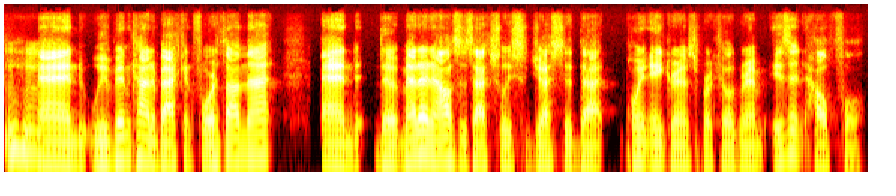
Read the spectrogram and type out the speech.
Mhm. And we've been kind of back and forth on that. And the meta analysis actually suggested that 0.8 grams per kilogram isn't helpful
